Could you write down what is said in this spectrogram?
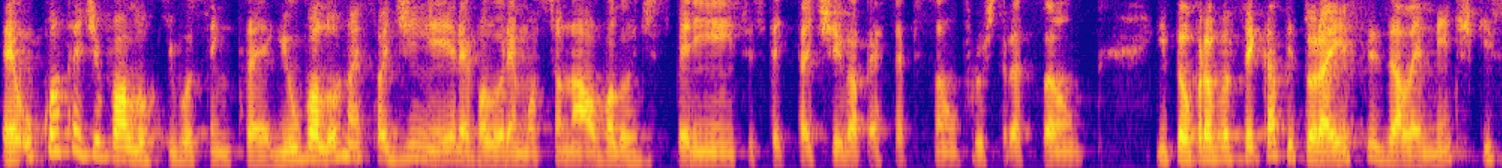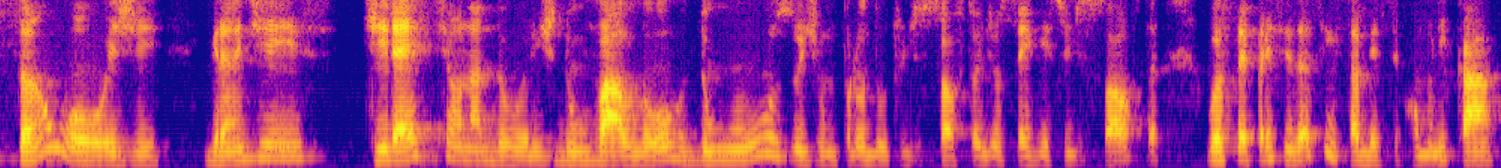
É, o quanto é de valor que você entrega? E o valor não é só dinheiro, é valor emocional, valor de experiência, expectativa, percepção, frustração. Então, para você capturar esses elementos que são hoje grandes direcionadores do valor do uso de um produto de software de um serviço de software, você precisa sim saber se comunicar,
